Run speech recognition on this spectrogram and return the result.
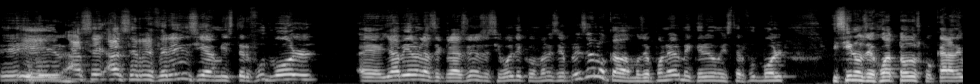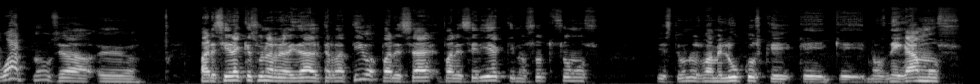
Eh, eh, hace, hace referencia a Mr. Fútbol. Eh, ya vieron las declaraciones de Ciboldi de conferencia de prensa, lo acabamos de poner, mi querido Mr. Fútbol, y sí nos dejó a todos con cara de what, ¿no? O sea, pareciera que es una realidad alternativa, parecería que nosotros somos este, unos mamelucos que, nos negamos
